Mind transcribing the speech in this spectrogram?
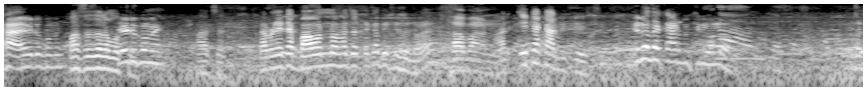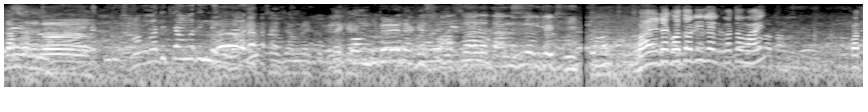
হ্যাঁ এরকমই। পাঁচ হাজারের মতো। এরকমই। আচ্ছা। তারপরে এটা বাউন্ন হাজার টাকা বিক্রি হলো হ্যাঁ? হ্যাঁ আর এটা কার বিক্রি হয়েছে? এটাতে কার বিক্রি হলো? দাম জানেন? না? আচ্ছা, এই যে আমরা একটু দেখেন কম্পিউটারে দেখে দাম দিল ঠিক। ভাই এটা কত নিলেন? কত ভাই? কত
